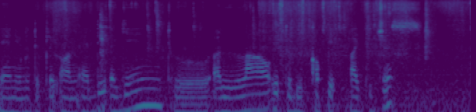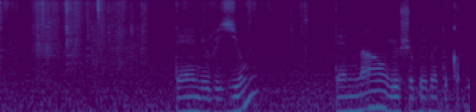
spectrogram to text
Then you need to click on edit again to allow it to be copied by teachers. Then you resume then now you should be able to copy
